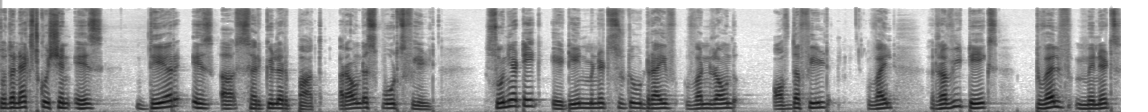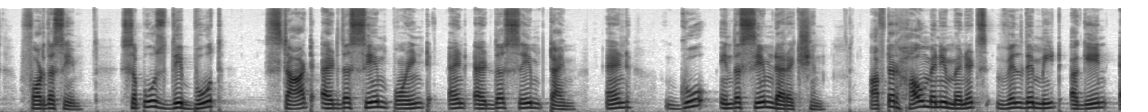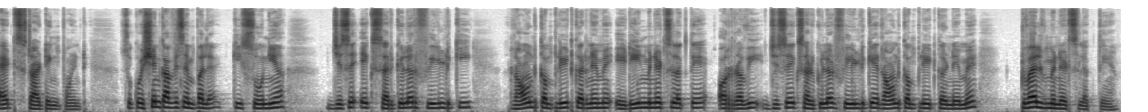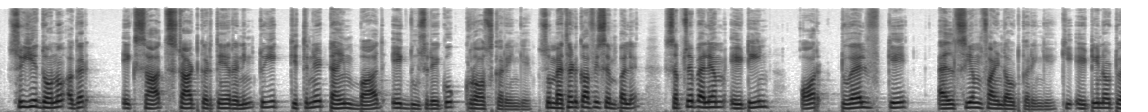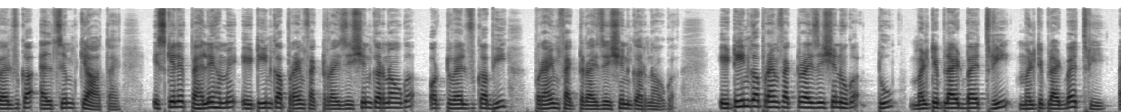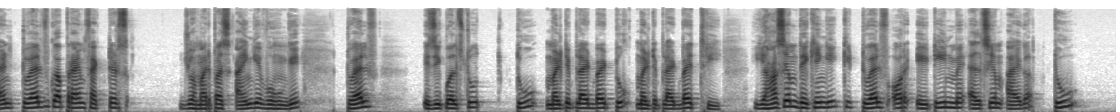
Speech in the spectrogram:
So the next question is there is a circular path around a sports field. Sonia take 18 minutes to drive one round of the field while Ravi takes 12 minutes for the same. Suppose they both start at the same point and at the same time and go in the same direction. After how many minutes will they meet again at starting point? So question काफ़ी simple है कि सोनिया, जिसे एक circular field की round complete करने में 18 minutes लगते हैं और रवि, जिसे एक सर्कुलर फ़ील्ड के राउंड कंप्लीट करने में 12 मिनट्स लगते हैं। सो ये दोनों अगर एक साथ स्टार्ट करते हैं रनिंग तो ये कितने टाइम बाद एक दूसरे को क्रॉस करेंगे? सो मेथड काफ़ी सिंपल है। सबसे पहले हम 18 और 12 के एलसीएम फाइंड आउट करेंगे कि 18 और 12 का एलसीएम क्या आता है। इसके लिए पहले हमें 18 का प्राइम फैक्टराइजेशन करना होगा और 12 का भी प्राइम फैक्टराइजेशन करना होगा। 18 का प्राइम फैक्टराइजेशन होगा 2 multiplied by 3 multiplied by 3 and 12 का प्राइम फैक्टर्स जो हमारे पास आएँगे वो होंगे 12 is equals to two multiplied by two, multiplied by three. यहाँ से हम देखेंगे कि 12 और 18 में एलसीएम आएगा 2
